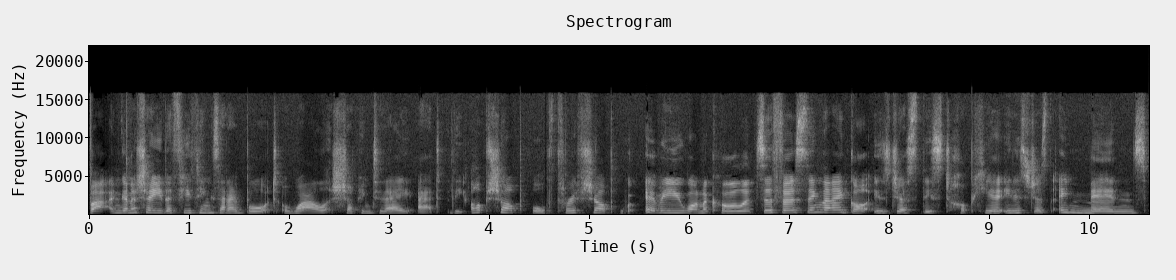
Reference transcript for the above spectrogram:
But I'm going to show you the few things that I bought while shopping today at the op shop or thrift shop, whatever you want to call it. So the first thing that I got is just this top here. It is just a men's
